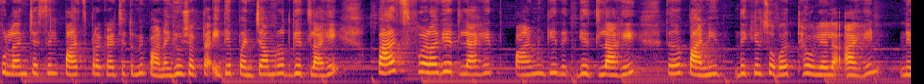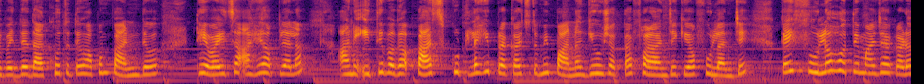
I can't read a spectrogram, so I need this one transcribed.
फुलांचे असेल पाच प्रकारचे तुम्ही पानं घेऊ शकता. इथे पंचामृत घेतलं आहे. पाच फळं घेतलं आहेत. पान घे घेतलं आहे. तर पाणी देखील सोबत ठेवलेलं आहे. नैवेद्य दाखवतो तेव्हा आपण पाणी देव ठेवायचं आहे आपल्याला. आणि इथे बघा पाच कुठल्याही प्रकारचे तुम्ही पानं घेऊ शकता. फळांचे किंवा फुलांचे. काही फुलं होते माझ्याकडं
